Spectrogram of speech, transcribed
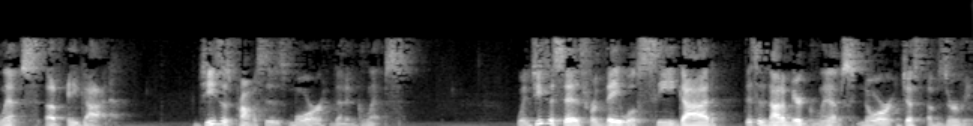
glimpse of a God. Jesus promises more than a glimpse. When Jesus says, For they will see God, this is not a mere glimpse nor just observing.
